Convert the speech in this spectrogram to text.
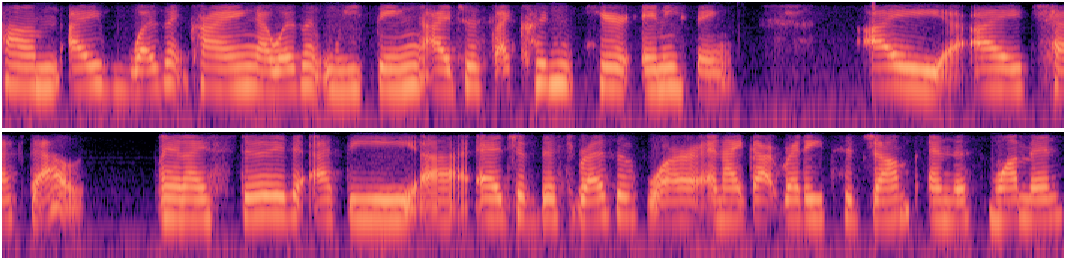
um I wasn't crying, I wasn't weeping. I just I couldn't hear anything. I I checked out and I stood at the uh, edge of this reservoir and I got ready to jump and this woman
